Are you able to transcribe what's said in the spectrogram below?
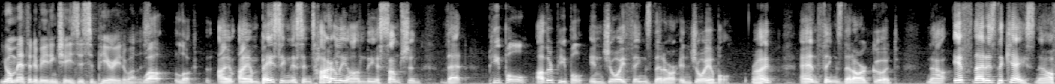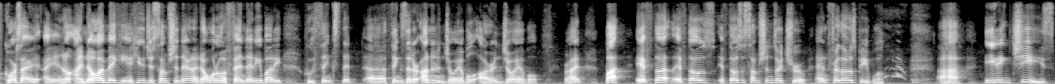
your method of eating cheese is superior to others. Well, look, I am, I am basing this entirely on the assumption that people, other people, enjoy things that are enjoyable, right? And things that are good. Now, if that is the case, now of course I, I you know I know I'm making a huge assumption there, and I don't want to offend anybody who thinks that uh, things that are unenjoyable are enjoyable, right? But if the if those if those assumptions are true, and for those people, uh, eating cheese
